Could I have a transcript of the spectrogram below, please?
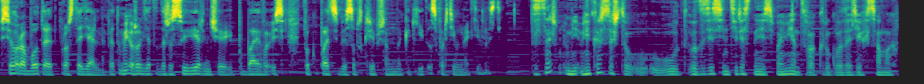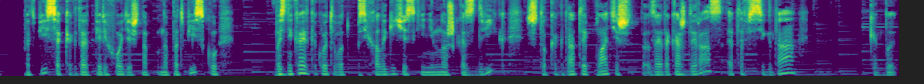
все работает просто идеально. Поэтому я уже где-то даже суеверничаю и побаиваюсь покупать себе subscription на какие-то спортивные активности. Ты знаешь, мне, мне кажется, что вот, вот здесь интересный есть момент вокруг вот этих самых подписок, когда переходишь на, на подписку, возникает какой-то вот психологический немножко сдвиг, что когда ты платишь за это каждый раз, это всегда как бы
